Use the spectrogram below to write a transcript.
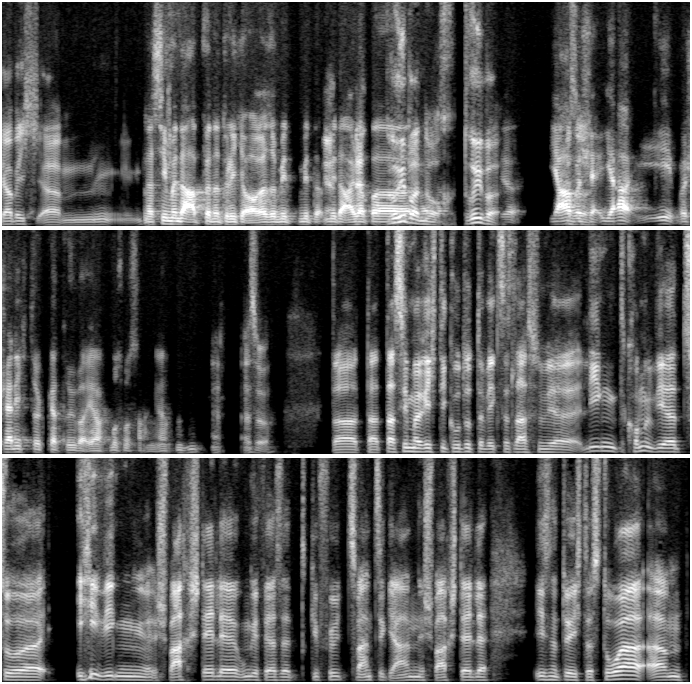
glaube ich. Ähm, Na, sind wir in der Abwehr natürlich auch. Also mit, mit, ja, mit Alaba. Ja, drüber noch, drüber. Ja, ja, also, wahrscheinlich, ja eh, wahrscheinlich circa drüber, ja, muss man sagen. Ja. Mhm. ja also da, da, da sind wir richtig gut unterwegs, das lassen wir liegen. Kommen wir zur ewigen Schwachstelle, ungefähr seit gefühlt 20 Jahren eine Schwachstelle, ist natürlich das Tor. Ähm,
